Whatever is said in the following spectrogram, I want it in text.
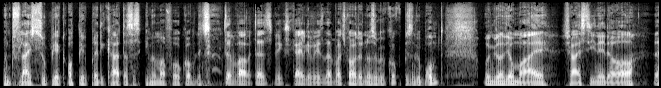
Und vielleicht Subjekt, Objekt, Prädikat, dass das immer mal vorkommt. Das, war, das ist wirklich geil gewesen. Hat manchmal hat er nur so geguckt, bisschen gebrummt und gesagt, ja mei, scheiß die nicht, oh.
